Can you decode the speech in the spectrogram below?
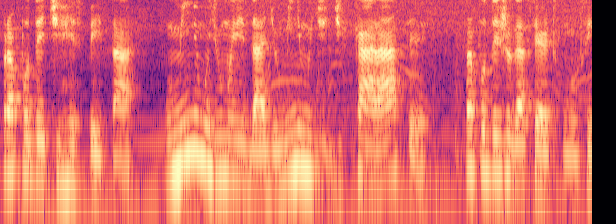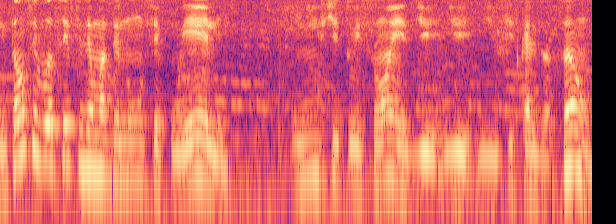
pra poder te respeitar. O mínimo de humanidade, o mínimo de, de caráter pra poder jogar certo com você. Então, se você fizer uma denúncia com ele em instituições de, de, de fiscalização,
